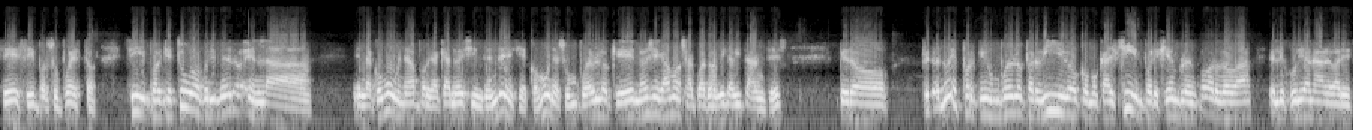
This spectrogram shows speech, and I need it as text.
Sí, sí, por supuesto. Sí, porque estuvo primero en la en la comuna, porque acá no es intendencia, es comuna, es un pueblo que no llegamos a 4.000 habitantes, pero, pero no es porque es un pueblo perdido como Calchín, por ejemplo, en Córdoba, el de Julián Álvarez.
